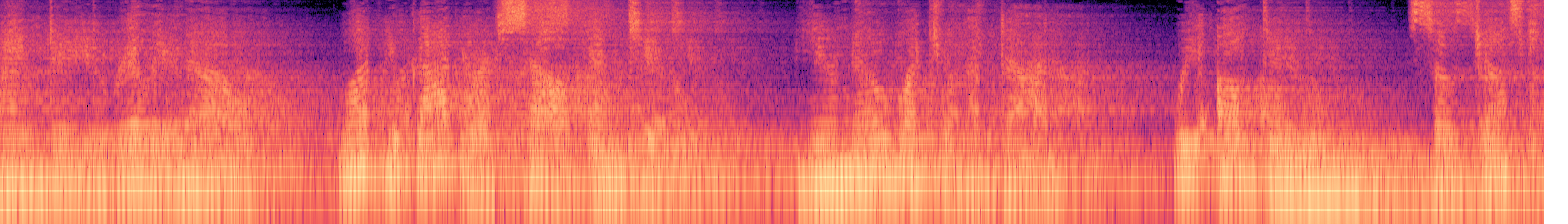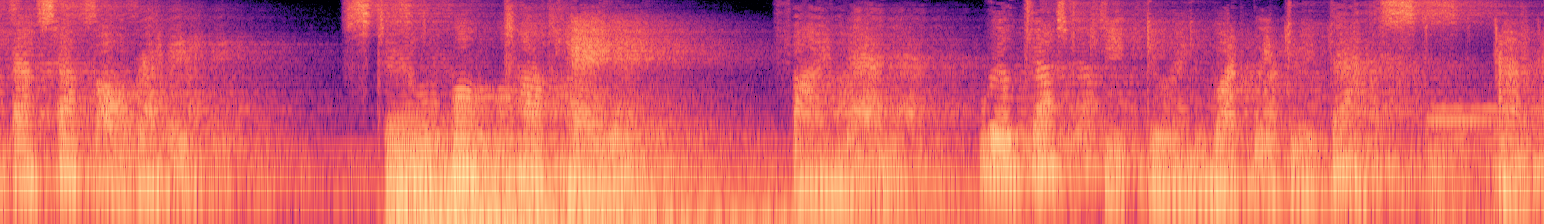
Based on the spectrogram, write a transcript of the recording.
mean, do you really know what you got yourself into? You know what you have. We all do. So just fess up already. Still won't talk, hey? Fine then. We'll just keep doing what we do best. And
